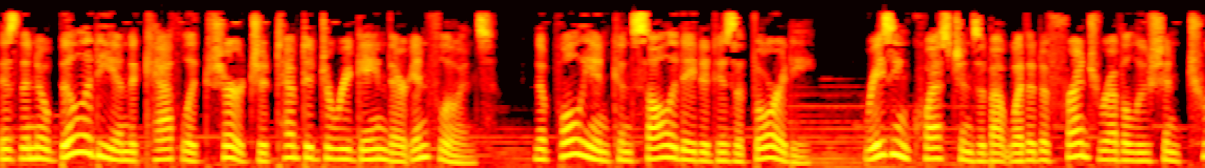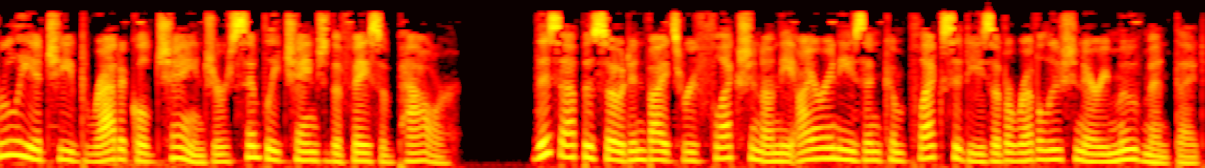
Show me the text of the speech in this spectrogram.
As the nobility and the Catholic Church attempted to regain their influence, Napoleon consolidated his authority, raising questions about whether the French Revolution truly achieved radical change or simply changed the face of power. This episode invites reflection on the ironies and complexities of a revolutionary movement that,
